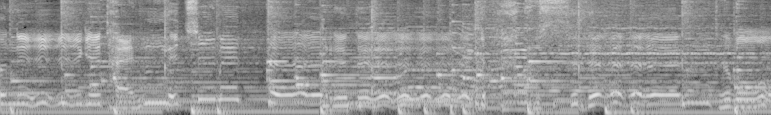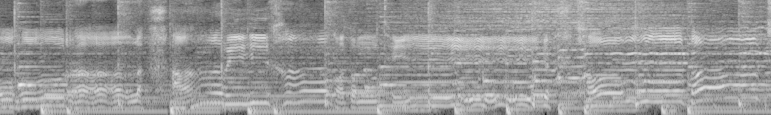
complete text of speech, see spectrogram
хурдныг таньж мэдэрдэг Хүслэнд буурал ави хагодонтыг Холдооч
